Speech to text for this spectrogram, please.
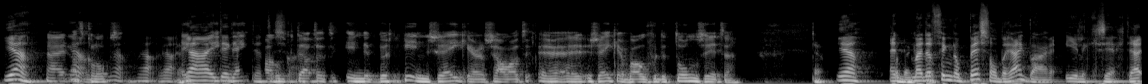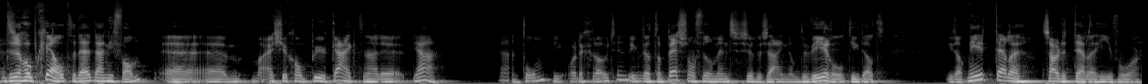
Ja, nee, dat ja, klopt. Ja, ja, ja. Ik, ja ik, denk, denk dat ook dat het in het begin zeker zal het uh, zeker boven de ton zitten. Ja, ja en, maar dat vind ik nog best wel bereikbaar, eerlijk gezegd. Ja, het is een hoop geld, hè, daar niet van. Uh, um, maar als je gewoon puur kijkt naar de, ja, ja, een ton, die orde grootte. Ik denk dat er best wel veel mensen zullen zijn op de wereld die dat, die dat neertellen, zouden tellen hiervoor.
